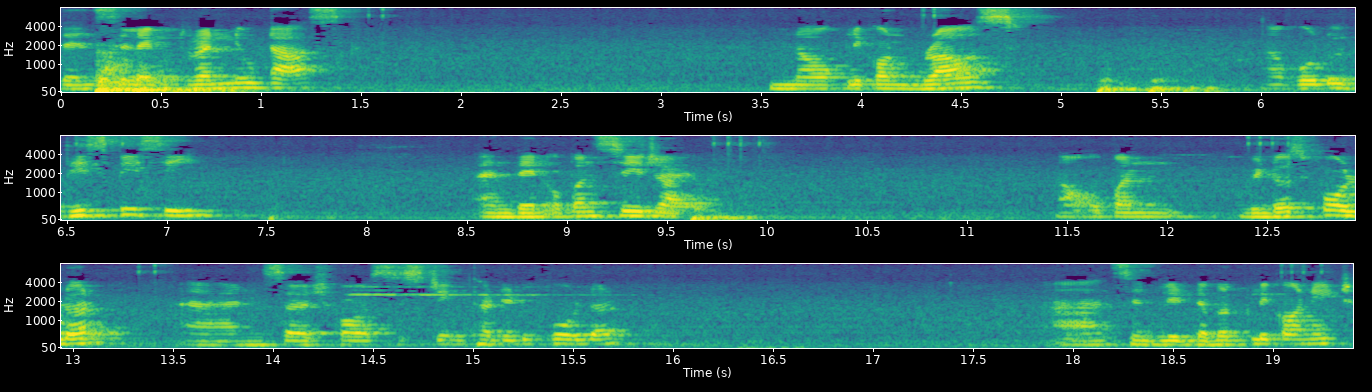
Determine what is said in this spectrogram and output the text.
then select Run New Task. Now click on Browse. Now go to this PC and then open C drive. Now open Windows folder and search for System32 folder and simply double click on it.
